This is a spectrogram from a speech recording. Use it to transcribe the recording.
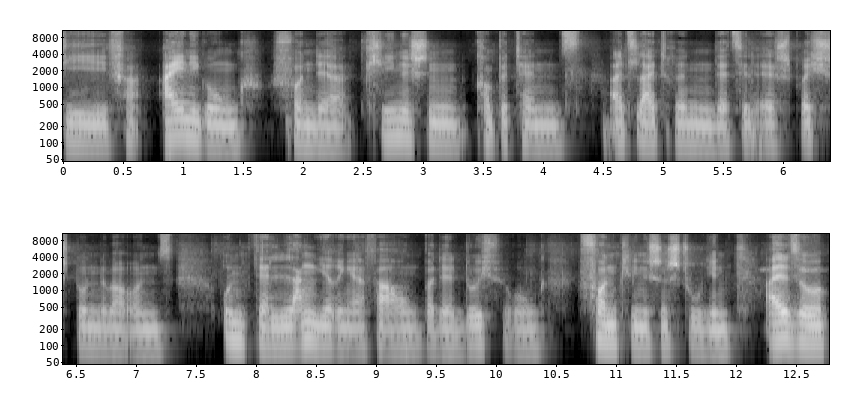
die Vereinigung von der klinischen Kompetenz als Leiterin der CLL-Sprechstunde bei uns und der langjährigen Erfahrung bei der Durchführung von klinischen Studien. Also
